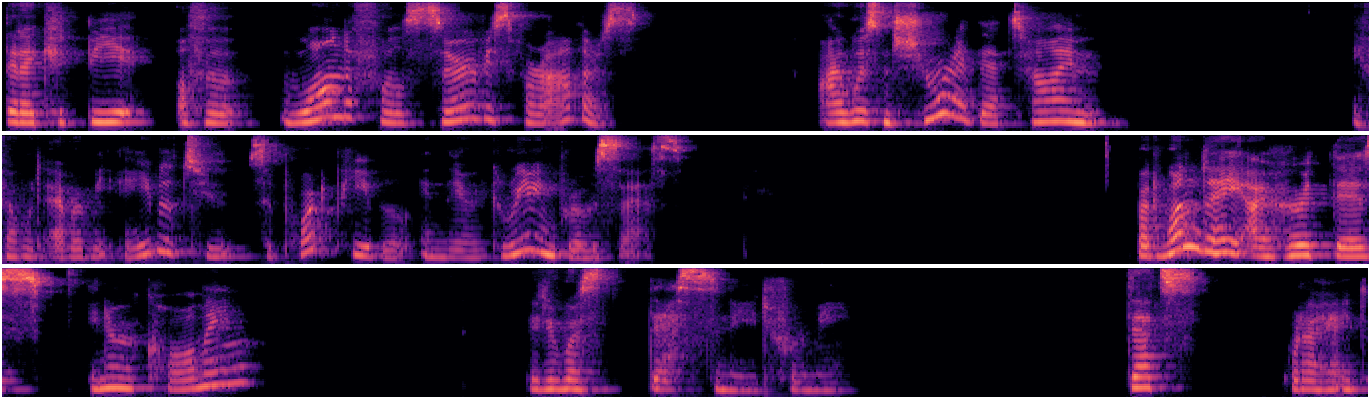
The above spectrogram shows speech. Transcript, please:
that I could be of a wonderful service for others. I wasn't sure at that time if I would ever be able to support people in their grieving process. But one day I heard this inner calling that it was destined for me. That's what I had,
